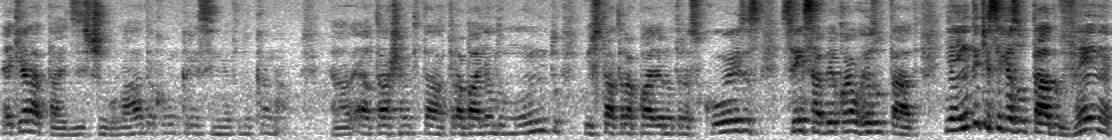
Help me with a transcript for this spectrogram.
é que ela está desestimulada com o crescimento do canal. Ela, ela tá achando que está trabalhando muito, está atrapalhando outras coisas, sem saber qual é o resultado. E ainda que esse resultado venha,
